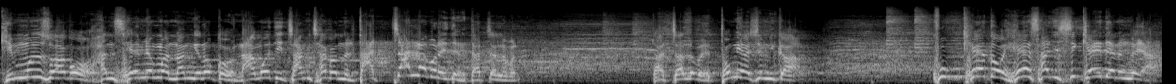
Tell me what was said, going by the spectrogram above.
김문수하고 한 세 명만 남겨놓고 나머지 장차관들 다 잘라버려야 되네 다 잘라버려. 다 잘라버려. 동의하십니까? 국회도 해산시켜야 되는 거야.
